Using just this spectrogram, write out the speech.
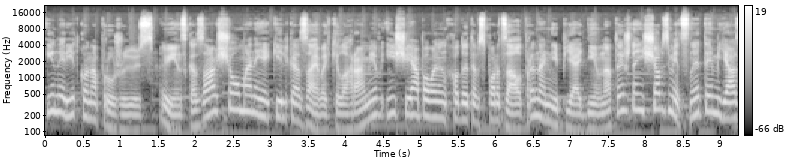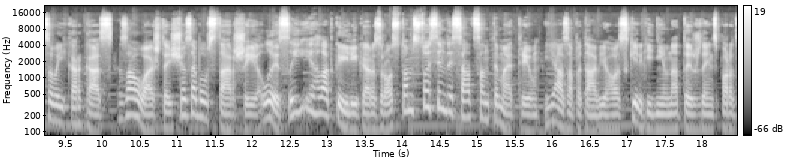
і нерідко напружуюсь. Він сказав, що у мене є кілька зайвих кілограмів і що я повинен ходити в спортзал принаймні 5 днів на тиждень, щоб зміцнити м'язовий каркас. Зауважте, що це був старший, лисий і гладкий лікар з ростом 170 сантиметрів. Я запитав його, скільки днів на тиждень спортзал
